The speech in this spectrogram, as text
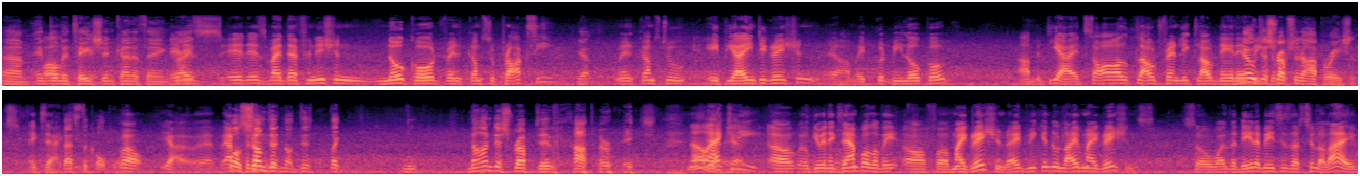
um, implementation well, kind of thing, it right? Is, it is by definition no code when it comes to proxy. Yep. When it comes to API integration, um, it could be low code. Um, but yeah, it's all cloud friendly, cloud native. No disruption to operations. Exactly. That's the point. Well, yeah, absolutely. Well, some, did no, like, non-disruptive operations. No, yeah, actually, yeah. Uh, will give an example of, a, of uh, migration, right? We can do live migrations. So while the databases are still alive,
